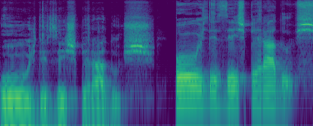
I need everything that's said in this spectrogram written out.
Os desesperados. Os desesperados.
